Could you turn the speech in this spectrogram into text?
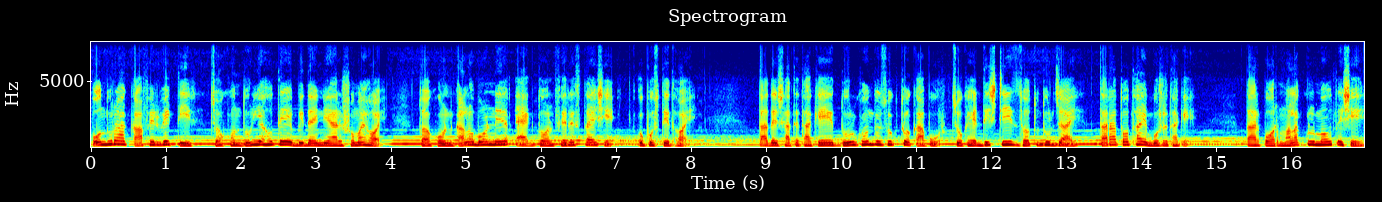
বন্ধুরা, কাফের ব্যক্তির যখন দুনিয়া হতে বিদায় নেয়ার সময় হয়, তখন কালো বর্ণের এক দল ফেরেস্তা এসে উপস্থিত হয়। তাদের সাথে থাকে দুর্গন্ধযুক্ত কাপড়। চোখের দৃষ্টি যতদূর যায়, তারা তথায় বসে থাকে। তারপর মালাকুল মৌত এসে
